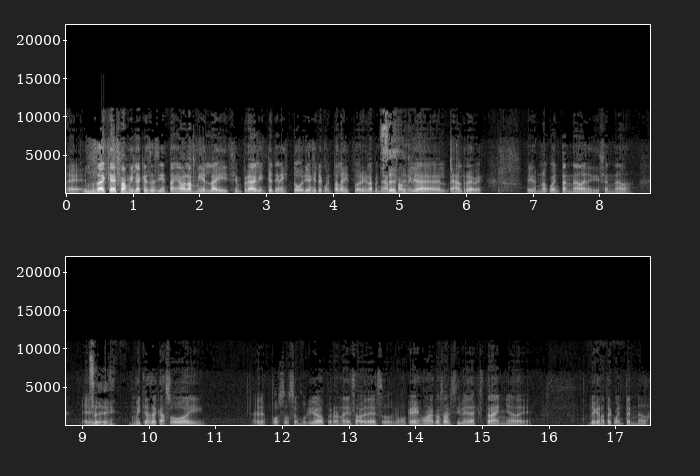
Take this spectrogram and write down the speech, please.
Eh, Tú sabes que hay familias que se sientan y hablan mierda y siempre hay alguien que tiene historias y te cuenta las historias y la pendeja. Sí, sí. familia es, es al revés. Ellos no cuentan nada ni dicen nada. Eh, Sí. Mi tía se casó y el esposo se murió, pero nadie sabe de eso. Como que es una cosa así media extraña de, de que no te cuenten nada.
